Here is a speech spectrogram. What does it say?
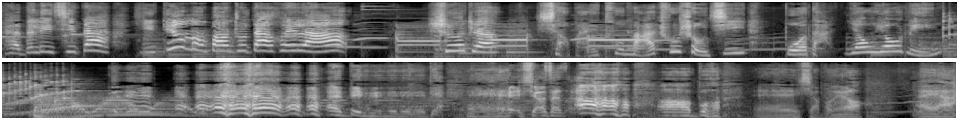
他的力气大，一定能帮助大灰狼。说着，小白兔拿出手机拨打幺幺零。哎别别别别别别！小崽子啊啊不，呃，小朋友，哎呀，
